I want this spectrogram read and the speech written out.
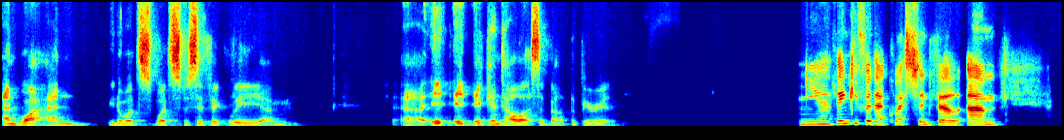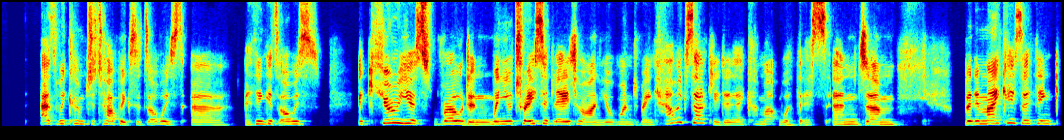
and what and you know what's what specifically um, uh, it, it it can tell us about the period. Yeah, thank you for that question, Phil. Um, as we come to topics, it's always uh, I think it's always a curious road and when you trace it later on you're wondering how exactly did i come up with this? And um, but in my case i think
